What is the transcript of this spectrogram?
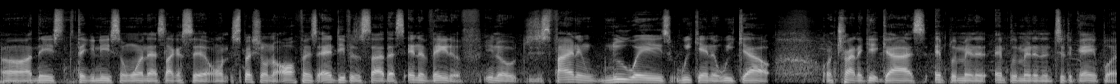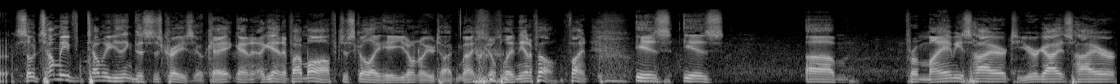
Uh, I think, think you need someone that's, like I said, on especially on the offense and defensive side, that's innovative. You know, just finding new ways week in and week out on trying to get guys implemented implemented into the game plan. So tell me, tell me if you think this is crazy, okay? And again, if I'm off, just go like, "Hey, you don't know what you're talking about. You don't play in the NFL. Fine." Is is um, from Miami's hire to your guys' hire,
